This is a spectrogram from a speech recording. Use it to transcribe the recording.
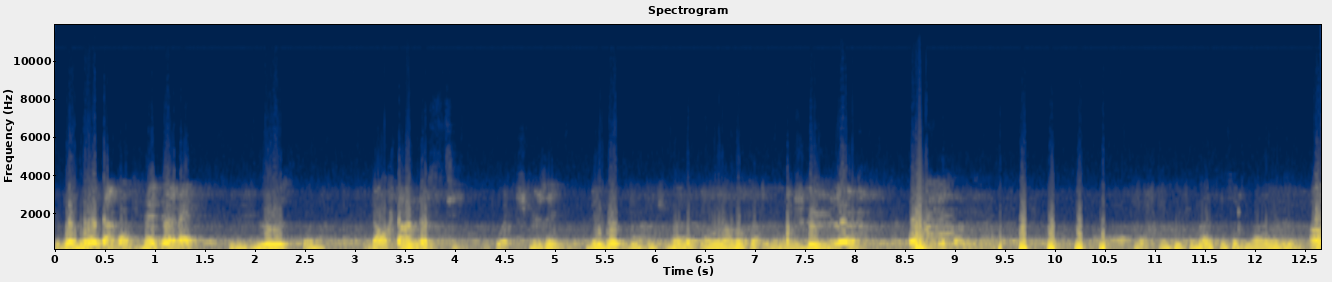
Il être en conflit d'intérêt. Juste. Non, je suis en hostie. Ouais, excusez. Mais votre le document, il a travaillé en Ontario. Excuse, euh, pas le- document, c'est ça qui va arriver? Ah, en ah,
